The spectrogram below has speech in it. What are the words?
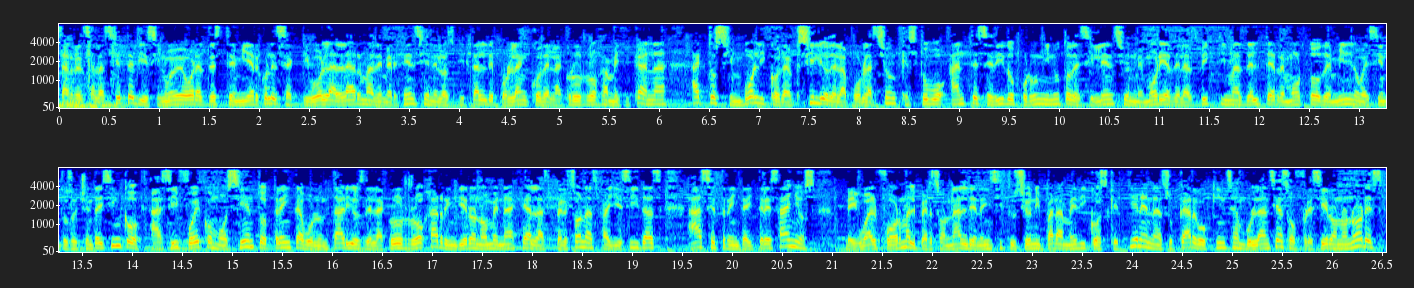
Tardes. A las 7.19 horas de este miércoles se activó la alarma de emergencia en el Hospital de Polanco de la Cruz Roja Mexicana, acto simbólico de auxilio de la población que estuvo antecedido por un minuto de silencio en memoria de las víctimas del terremoto de 1985. Así fue como 130 voluntarios de la Cruz Roja rindieron homenaje a las personas fallecidas hace 33 años. De igual forma, el personal de la institución y paramédicos que tienen a su cargo 15 ambulancias ofrecieron honores.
